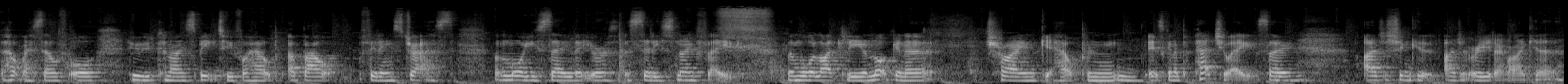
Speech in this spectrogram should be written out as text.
help myself or who can I speak to for help about feeling stressed? The more you say that you're a, a silly snowflake the more likely you're not gonna try and get help and mm. it's gonna perpetuate. So mm-hmm. I just think it I really don't like it.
